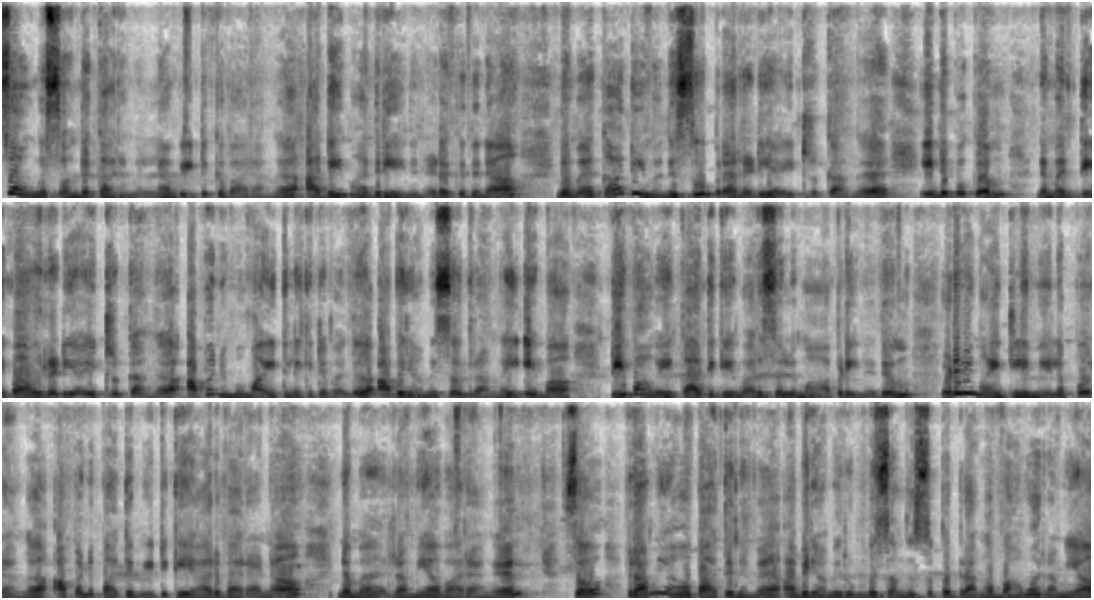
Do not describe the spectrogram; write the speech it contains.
ஸோ அவங்க சொந்தக்காரங்கள்லாம் வீட்டுக்கு வராங்க. அதே மாதிரி என்ன நடக்குதுன்னா நம்ம கார்த்தி வந்து சூப்பரா ரெடி ஆயிட்டு இருக்காங்க. இந்த பக்கம் நம்ம தீபாவும் ரெடி ஆயிட்டு இருக்காங்க. அப்ப நம்ம மைத்திலி கிட்ட வந்து அபிராமி சொல்றாங்க ஏமா தீபாவையும் கார்த்திகையும் வர சொல்லுமா? அப்படின்னதும் உடனே மைத்திலி மேல போறாங்க. அப்பன்னு பார்த்து வீட்டுக்கு யார் வரானா நம்ம ரம்யா வராங்க. ஸோ ரம்யாவை பார்த்து நம்ம அபிராமி ரொம்ப சந்தோஷப்படுறாங்க. வாமா ரம்யா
